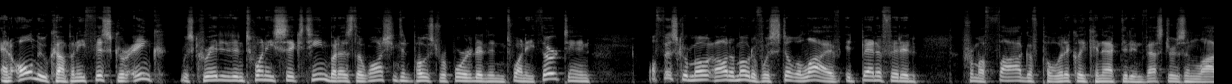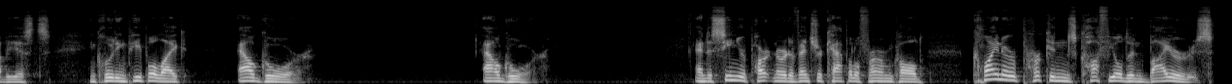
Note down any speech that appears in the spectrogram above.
An all new company, Fisker Inc., was created in 2016, but as the Washington Post reported it in 2013, while Fisker Automotive was still alive, it benefited from a fog of politically connected investors and lobbyists, including people like Al Gore. Al Gore. And a senior partner at a venture capital firm called Kleiner Perkins Caufield and Byers.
